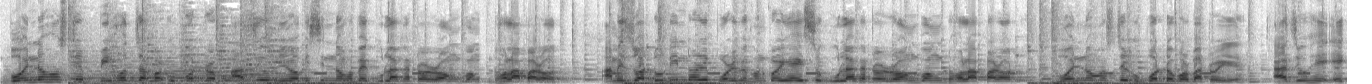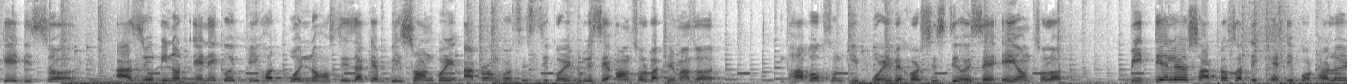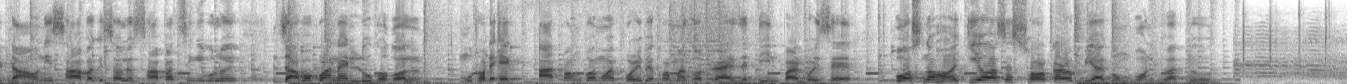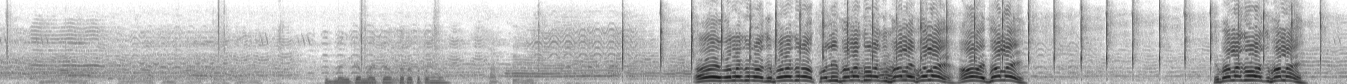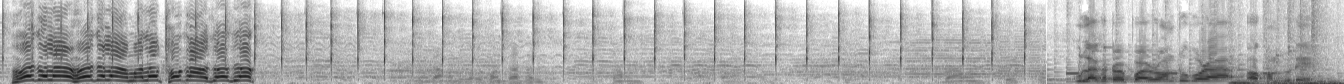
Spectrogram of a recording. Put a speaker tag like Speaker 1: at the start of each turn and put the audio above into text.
Speaker 1: বন্যহস্তীৰ বৃহৎ জাকৰ উপদ্ৰৱ আজিও নিৰবিচ্ছিন্নভাৱে গোলাঘাটৰ ৰং বং ঢলাপাৰত আমি যোৱা দুদিন ধৰি পৰিৱেশন কৰি আহিছোঁ গোলাঘাটৰ ৰং বং ঢলাপাৰত বন্যহস্তীৰ উপদ্ৰৱৰ বাতৰি আজিও সেই একেই দৃশ্য। আজিও দিনত এনেকৈ বৃহৎ বন্যহস্তীজাকে বিচৰণ কৰি আতংকৰ সৃষ্টি কৰি তুলিছে অঞ্চলবাসীৰ মাজত। ভাবকচোন কি পৰিৱেশৰ সৃষ্টি হৈছে এই অঞ্চলত। বিদ্যালয়ৰ ছাত্ৰ ছাত্ৰীক খেতি পথাৰলৈ দাৱনী চাহ বাগিচালৈ চাহপাত ছিঙিবলৈ যাব পৰা নাই লোকসকল। মুঠতে এক আতংকময় পৰিৱেশৰ মাজত ৰাইজে দিন পাৰ কৰিছে। প্ৰশ্ন হয় কিয় আছে চৰকাৰৰ বিয়াগুম বন বিভাগটো?
Speaker 2: Kita হৈ গ'ল আৰু হৈ গ'ল আমাৰ লগত থওক আৰু যাওক।
Speaker 1: গোলাঘাটৰ পৰা ৰণ্টু বৰা অসম টুডে'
